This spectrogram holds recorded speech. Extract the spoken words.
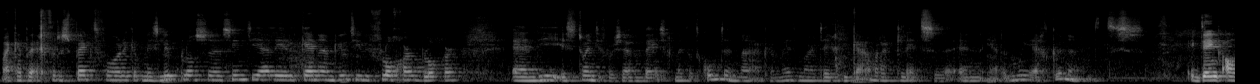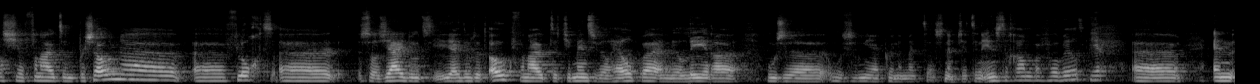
Maar ik heb er echt respect voor. Ik heb Miss Lipgloss, uh, Cynthia leren kennen, een beauty vlogger, blogger. En die is 24-7 bezig met dat content maken. Met maar tegen die camera kletsen. En ja, dat moet je echt kunnen. Het is, ik denk als je vanuit een persoon uh, uh, vlogt, uh, zoals jij doet, jij doet het ook vanuit dat je mensen wil helpen en wil leren hoe ze, hoe ze meer kunnen met Snapchat en Instagram bijvoorbeeld. Ja. En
